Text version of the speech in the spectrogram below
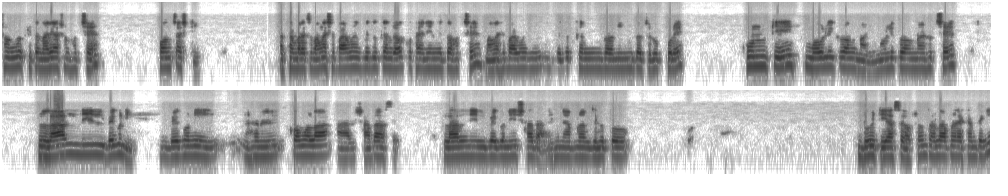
সংরক্ষিত নারী আসন হচ্ছে পঞ্চাশটি। আট আছে বাংলাদেশের পারমাণবিক বিদ্যুৎ কেন্দ্র। কোথায় নির্মিত হচ্ছে? বাংলাদেশের পারমাণবিক বিদ্যুৎ কেন্দ্র নির্মিত হচ্ছে রূপপুরে। কোনটি? মৌলিক রং নয়। মৌলিক রং নয় হচ্ছে লাল, নীল, বেগুনি। বেগুনি এখানে কমলা আর সাদা আছে। লাল, নীল, বেগুনি, সাদা। এখানে আপনার যেহেতু দুইটি আছে অপশন তাহলে আপনার এখান থেকে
